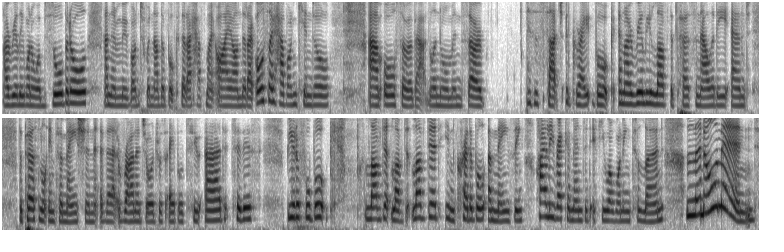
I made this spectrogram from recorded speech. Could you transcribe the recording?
I really want to absorb it all and then move on to another book that I have my eye on that I also have on Kindle, um, also about Lenormand. So This is such a great book, and I really love the personality and the personal information that Rana George was able to add to this beautiful book. Loved it, loved it, loved it. Incredible, amazing. Highly recommended if you are wanting to learn Lenormand.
